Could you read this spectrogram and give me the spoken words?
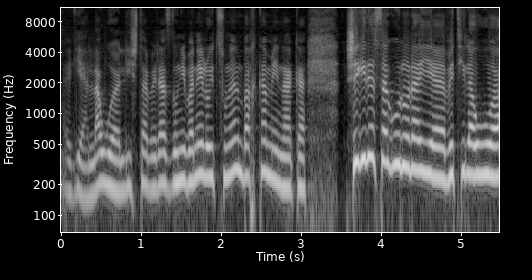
Egia, lau eh, lista beraz, doni bane loitzunen barkamenak. Segidezagun orai eh, beti lau eh,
